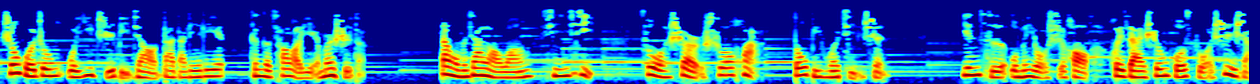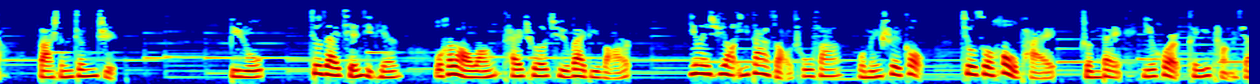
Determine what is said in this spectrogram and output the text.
生活中我一直比较大大咧咧，跟个糙老爷们似的，但我们家老王心细。做事儿说话都比我谨慎，因此我们有时候会在生活琐事上发生争执。比如，就在前几天，我和老王开车去外地玩，因为需要一大早出发，我没睡够，就坐后排，准备一会儿可以躺下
